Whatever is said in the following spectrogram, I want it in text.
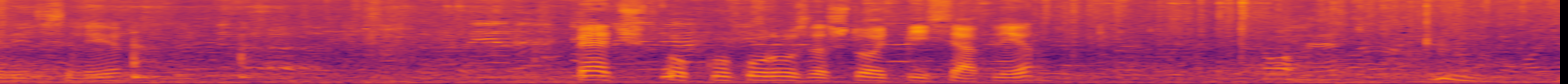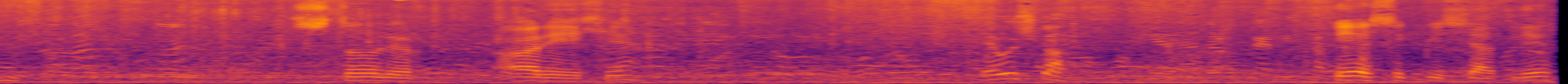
30 лир. 5 штук кукуруза стоит 50 лир. 100 лир орехи. Девушка. Персик 50 лир.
